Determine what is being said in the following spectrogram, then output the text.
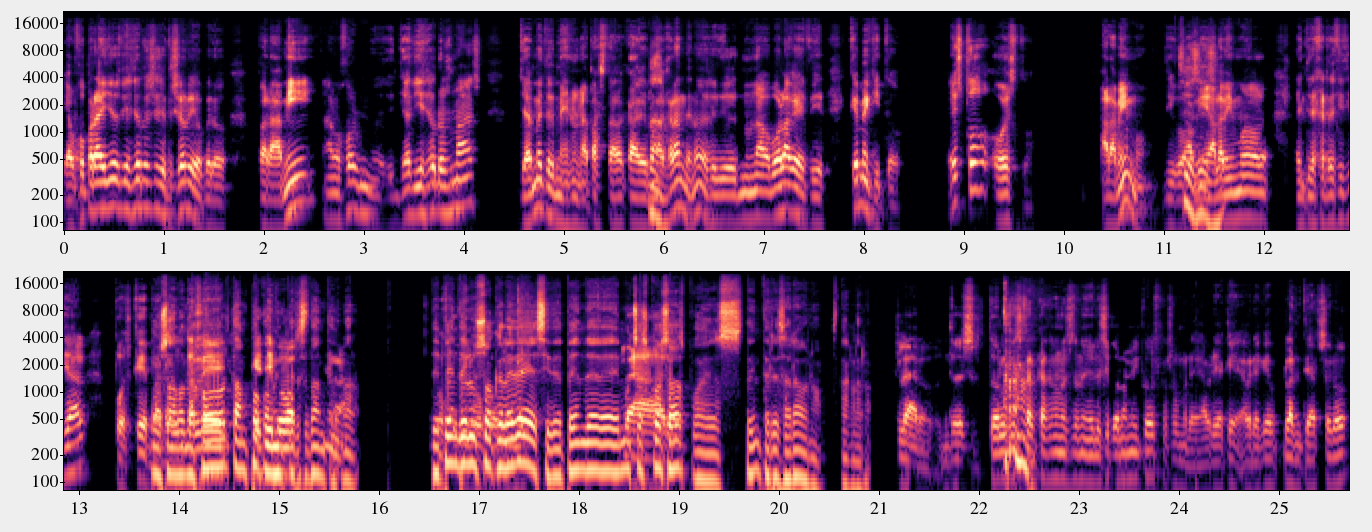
Y a lo mejor para ellos 10 euros es irrisorio, pero para mí, a lo mejor ya 10 euros más ya meterme en una pasta cada vez más grande, ¿no? Es decir, en una bola que decir, ¿qué me quito? ¿Esto o esto? Ahora mismo, digo, a mí ahora mismo la inteligencia artificial, pues qué. Pues a lo mejor tampoco me interesa tanto, claro. Depende del uso que le des y depende de muchas cosas, pues te interesará o no, está claro. Claro, entonces todo lo que está alcanzando nuestros niveles económicos, pues hombre, habría que, habría que planteárselo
